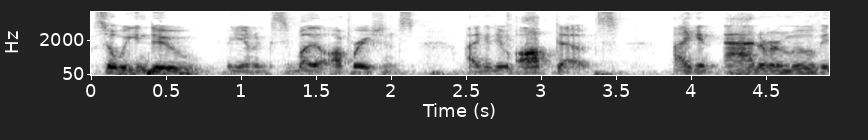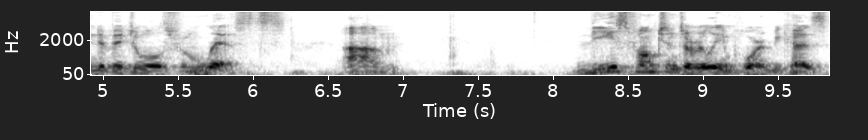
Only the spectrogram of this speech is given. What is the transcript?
So we can do, you know, by the operations. I can do opt-outs. I can add and remove individuals from lists. Um, these functions are really important because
